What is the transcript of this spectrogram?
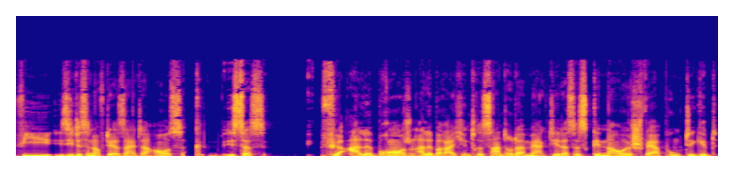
Wie sieht es denn auf der Seite aus? Ist das für alle Branchen, alle Bereiche interessant oder merkt ihr, dass es genaue Schwerpunkte gibt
